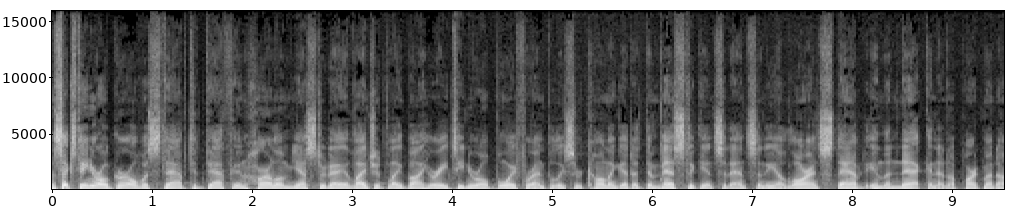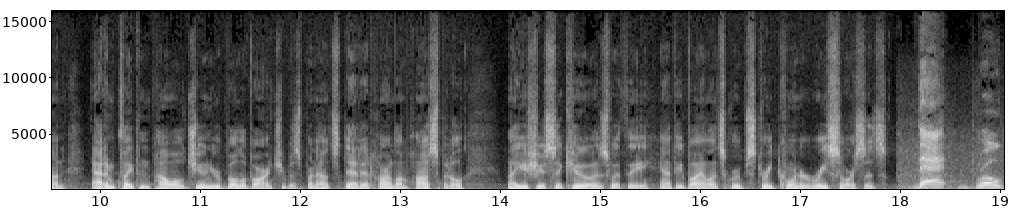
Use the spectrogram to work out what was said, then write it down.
A 16 year old girl was stabbed to death in Harlem yesterday, allegedly by her 18 year old boyfriend. Police are calling it a domestic incident. Sania Lawrence stabbed in the neck in an apartment on Adam Clayton Powell Jr. Boulevard. She was pronounced dead at Harlem Hospital. Iesha Sekou is with the anti violence group Street Corner Resources. That broke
